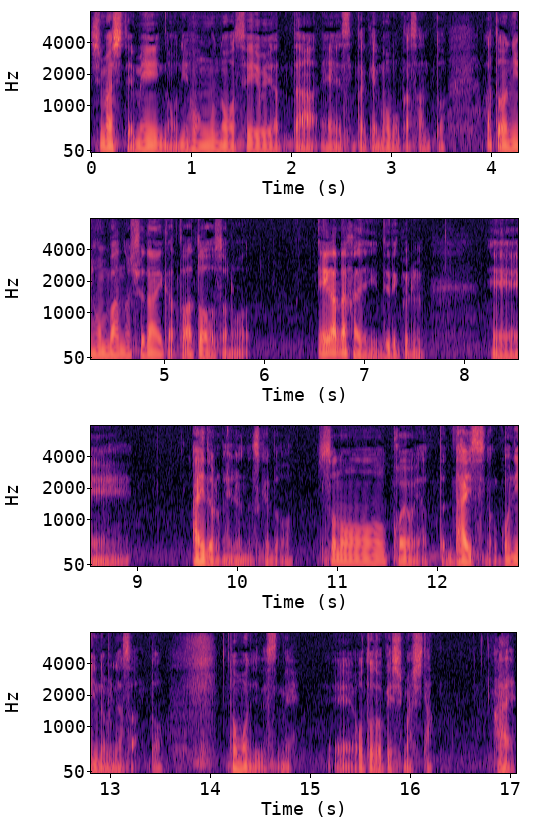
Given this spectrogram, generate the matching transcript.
しましてメインの日本語の声優をやった、えー、佐竹桃香さんとあと日本版の主題歌とあとその映画の中に出てくる、えー、アイドルがいるんですけどその声をやったダイスの5人の皆さんと共にですね、えー、お届けしました。はい。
